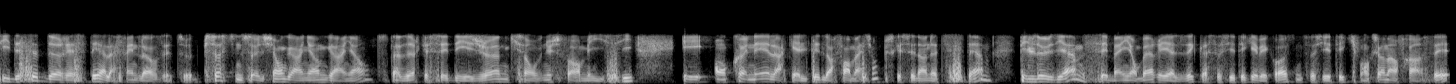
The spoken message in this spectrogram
s'ils décident de rester à la fin de leurs études. Puis ça, c'est une solution gagnante-gagnante, c'est-à-dire que c'est des jeunes qui sont venus se former ici et on connaît la qualité de leur formation puisque c'est dans notre système. Puis le deuxième, c'est ben ils ont bien réalisé que la société québécoise, c'est une société qui fonctionne en français,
